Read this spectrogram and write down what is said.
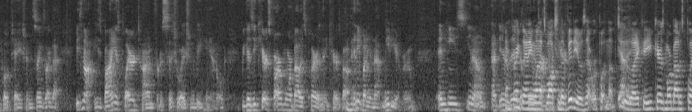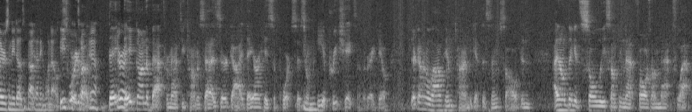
Mhm. quotations, things like that. He's not. He's buying his player time for the situation to be handled because he cares far more about his player than he cares about Mhm. anybody in that media room. And he's, you know, at the end And of the frankly, day, anyone that's watching the videos that we're putting up too, Yeah. like he cares more about his players than he does about anyone else. He's worried about. yeah. they right. they've gone to bat for Matthew Thomas. as their guy. They are his support system. Mhm. He appreciates them a great deal. They're going to allow him time to get this thing solved, and I don't think it's solely something that falls on Matt's lap.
